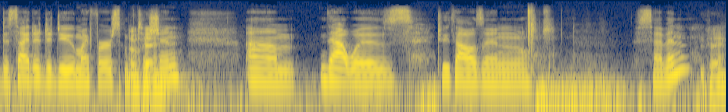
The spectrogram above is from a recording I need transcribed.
decided to do my first competition. Um, that was 2007. okay.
